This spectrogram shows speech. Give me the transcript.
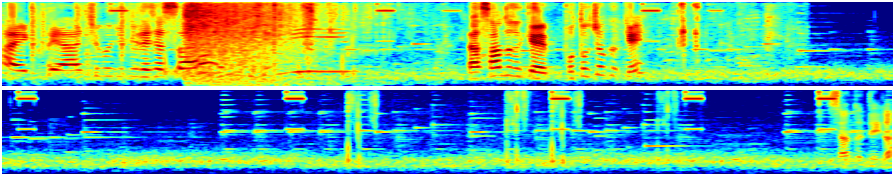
아이쿠야 죽을 준비 되셨어? 귀신님. 나 사운드 듣게 보통 좀 끌게. 사운드 내가?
